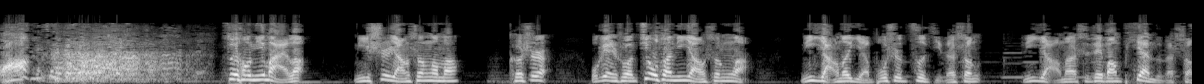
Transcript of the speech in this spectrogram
啊。”最后你买了，你是养生了吗？可是我跟你说，就算你养生了，你养的也不是自己的生，你养的是这帮骗子的生。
